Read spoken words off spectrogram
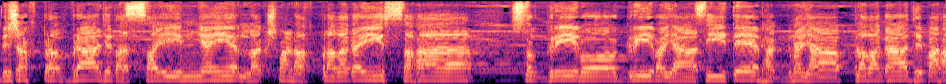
दिशः प्रव्राजितः सैन्यैर्लक्ष्मणः प्लवगैः सह। सुग्रीवो ग्रीवयासीते भग्नया प्लवगाधिपः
